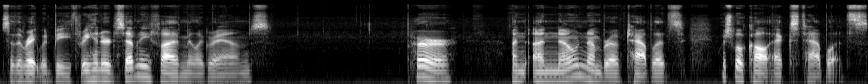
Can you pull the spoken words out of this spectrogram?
So the rate would be 375 milligrams per an unknown number of tablets, which we'll call x tablets.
